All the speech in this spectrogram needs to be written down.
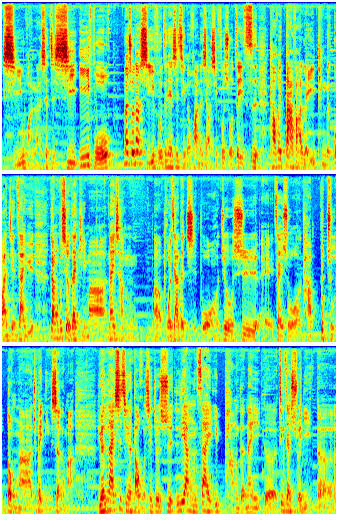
洗碗啦，甚至洗衣服。那说到洗衣服这件事情的话呢，小媳妇说这一次她会大发雷霆的关键在于，刚刚不是有在提吗？那一场呃婆家的直播就是诶在说她不主动啊，就被影射了嘛。原来事情的导火线就是晾在一旁的那一个浸在水里的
